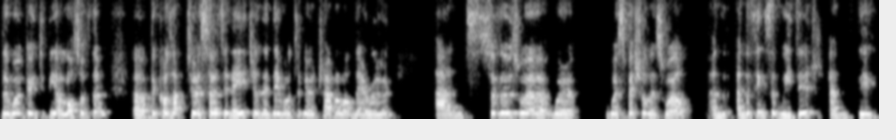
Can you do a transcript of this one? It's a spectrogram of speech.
there weren't going to be a lot of them uh, because up to a certain age and then they want to go travel on their own, and so those were were were special as well. And and the things that we did and the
